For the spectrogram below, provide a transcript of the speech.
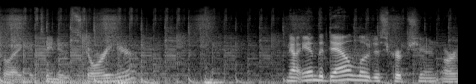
Go ahead and continue the story here. Now in the download description, or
